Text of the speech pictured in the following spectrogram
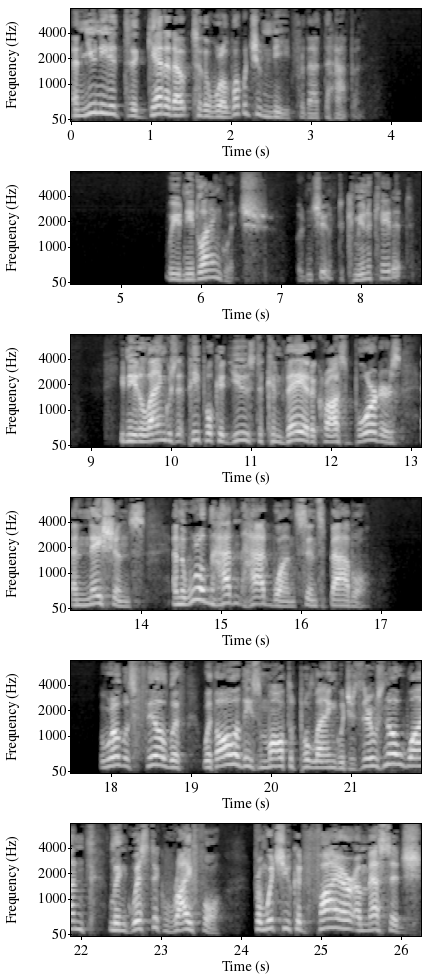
and you needed to get it out to the world. What would you need for that to happen? Well, you'd need language, wouldn't you, to communicate it? You'd need a language that people could use to convey it across borders and nations. And the world hadn't had one since Babel. The world was filled with, with all of these multiple languages. There was no one linguistic rifle from which you could fire a message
